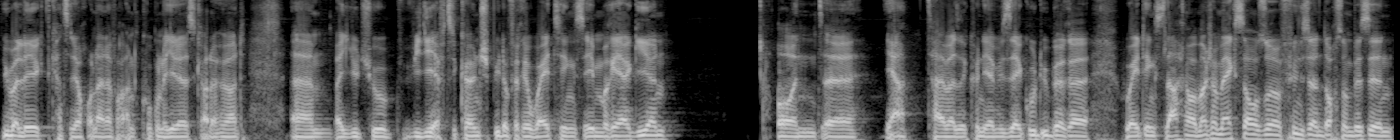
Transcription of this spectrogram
überlegt. Kannst du dir auch online einfach angucken, oder jeder das gerade hört, ähm, bei YouTube, wie die FC Köln-Spieler auf ihre Ratings eben reagieren. Und äh, ja, teilweise können die ja sehr gut über ihre Ratings lachen, aber manchmal merkst du auch so, fühlen sich dann doch so ein bisschen,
